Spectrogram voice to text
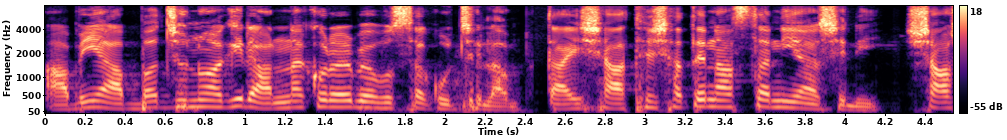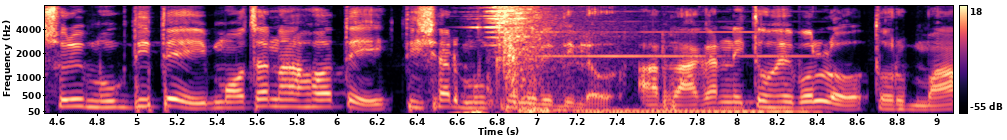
আমি আব্বার জন্য আগে রান্না করার ব্যবস্থা করছিলাম, তাই সাথে সাথে নাস্তা নিয়ে আসেনি। শাশুড়ি মুখ দিতেই মজা না হওয়াতে তিশার মুখে মেরে দিল আর রাগান্বিত হয়ে বলল, তোর মা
